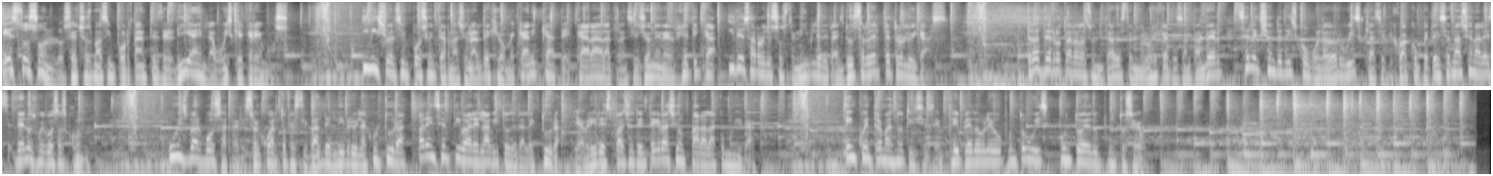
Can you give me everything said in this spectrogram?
Estos son los hechos más importantes del día en la WIS que queremos. Inició el Simposio Internacional de Geomecánica de cara a la transición energética y desarrollo sostenible de la industria del petróleo y gas. Tras derrotar a las unidades tecnológicas de Santander, selección de disco volador WIS clasificó a competencias nacionales de los Juegos Ascun. WIS Barbosa realizó el cuarto Festival del Libro y la Cultura para incentivar el hábito de la lectura y abrir espacios de integración para la comunidad. Encuentra más noticias en www.wis.edu.co.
